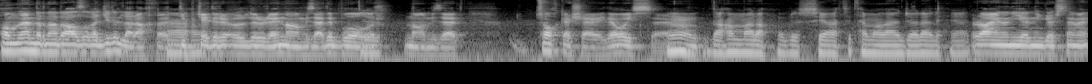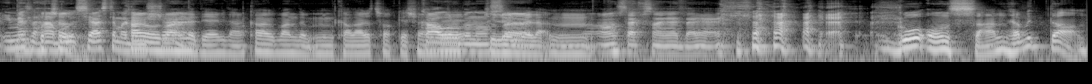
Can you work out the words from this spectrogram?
Homelanderla razılığa girirlər axı. Dip gedir öldürür, namizədi bu olur. Namizəd. Çox qəşəng idi o hissə. Hı, daha maraqlı bir siyasi temaları görərik yəni. Ryan'ın yerini göstərmək. Ümumiyyətlə Bu hə bu çox- siyasi tema Karl Urban da demişkən. deyə bir dənə. Karl Urban da mimikaları çox qəşəngdir. Karl Urban olsa gülür belə. Hmm. Onun əfsanədir yəni. Go on son, have it done.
